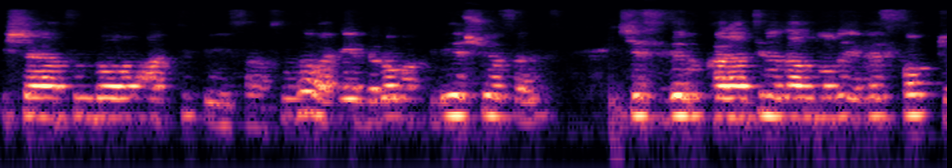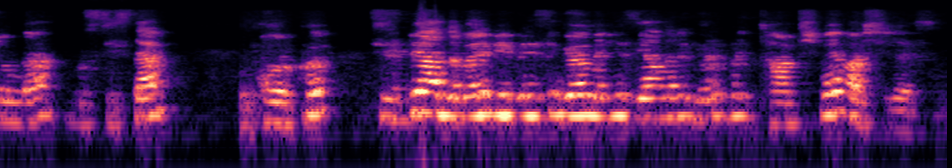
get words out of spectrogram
iş hayatında olan aktif bir insansınız ama evde robot gibi yaşıyorsanız, işte size bu karantinadan dolayı eve soktuğunda bu sistem, bu korku, siz bir anda böyle birbirinizin görmediğiniz yanları görüp böyle tartışmaya başlayacaksınız.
